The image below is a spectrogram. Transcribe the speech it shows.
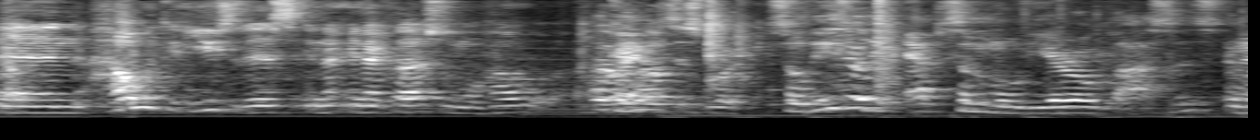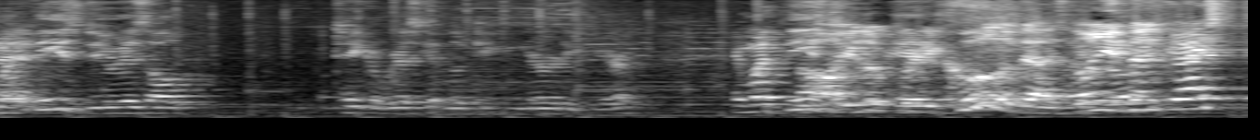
and how we could use this in a, in a classroom. How, how Okay. how does this work? So these are the Epson Moverio glasses, and Right. what these do is I'll take a risk at looking nerdy here. And what these oh, do you look pretty cool with that. Don't you think, guys?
